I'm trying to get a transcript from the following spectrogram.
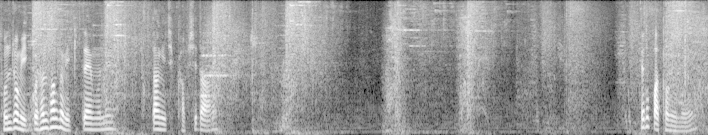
돈 좀 있고 현상금 있기 때문에 적당히 집 갑시다 계속 바텀이네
